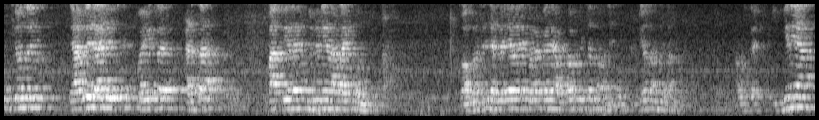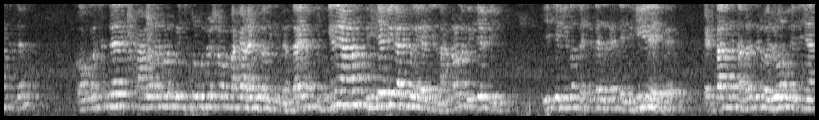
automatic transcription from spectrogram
മുഖ്യമന്ത്രി രാവിലെ രാജിവെച്ച് വൈകിട്ട് അടുത്ത പാർട്ടിയുടെ മുന്നണിയുടെ ആളായിട്ട് വന്നു. കോൺഗ്രസിന്റെ എം എൽ എമാരെ കുറെ പേരെ ഔട്ട് ഓഫ് എന്ന് പറഞ്ഞു അവിടുത്തെ ഇങ്ങനെയാണ് കോൺഗ്രസിന്റെ ആളുകളെ വിളിച്ചിട്ട് ഭൂരിപക്ഷം ഉണ്ടാക്കാനായിട്ട് സാധിക്കുന്നത് എന്തായാലും ഇങ്ങനെയാണ് ബി ജെ പി കാര്യങ്ങൾ കൈകാര്യം ചെയ്യുന്നത് അങ്ങനെയുള്ള ബി ജെ പി ഈ ചെയ്യുന്ന തെറ്റിനെതിരെ ഡൽഹിയിലേക്ക് എട്ടാം തീയതി സമരത്തിന് വരുമോ എന്ന് ഞാൻ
